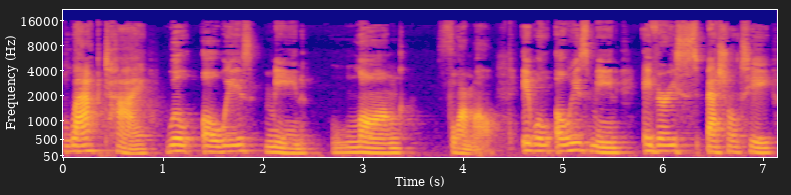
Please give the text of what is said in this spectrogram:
black tie will always mean long formal. It will always mean a very specialty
